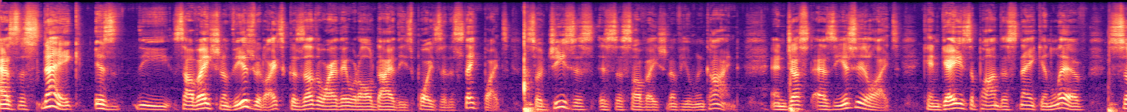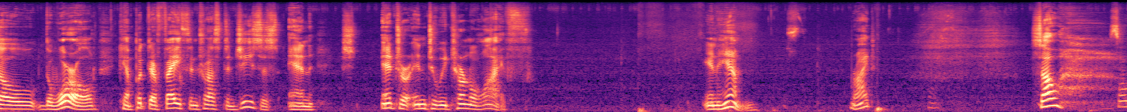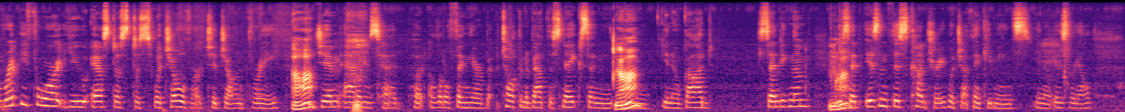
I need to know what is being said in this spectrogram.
As the snake is the salvation of the Israelites, because otherwise they would all die of these poisonous snake bites. So Jesus is the salvation of humankind. And just as the Israelites can gaze upon the snake and live, so the world can put their faith and trust in Jesus and enter into eternal life in Him. Right? So, So right before you asked us to switch over to John three, uh-huh. Jim Adams had put a little thing there talking about the snakes and, Uh-huh. and, you know God sending them. Uh-huh. He said, "Isn't this country, which I think he means, you know, Israel,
